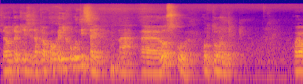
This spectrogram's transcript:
što je on toj knjizi zapravo koliko je njihov uticaj na e, rusku kulturu, koju,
